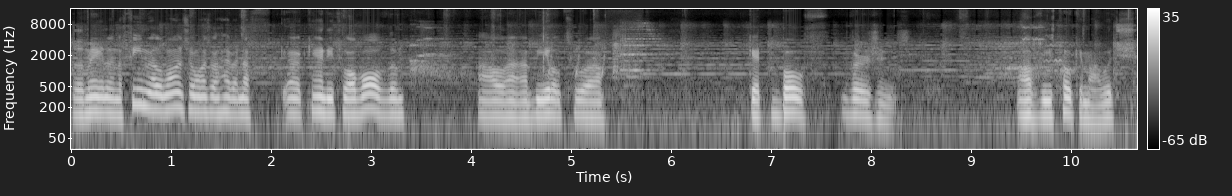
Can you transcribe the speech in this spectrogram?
the male and the female ones, so once I have enough uh, candy to evolve them, I'll uh, be able to uh, get both versions of these Pokemon, which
